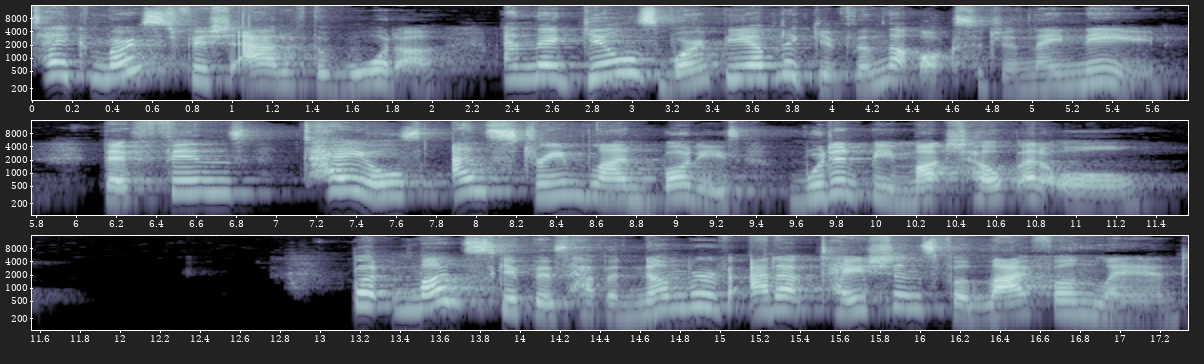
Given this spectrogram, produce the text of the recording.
Take most fish out of the water, and their gills won't be able to give them the oxygen they need. Their fins, tails, and streamlined bodies wouldn't be much help at all. But mud skippers have a number of adaptations for life on land.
